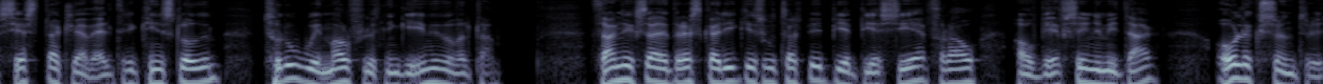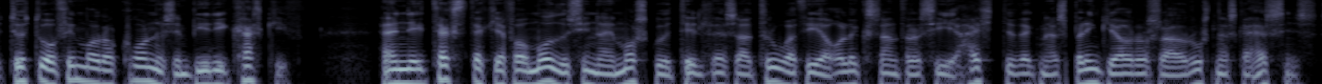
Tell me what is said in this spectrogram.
sérstaklega af eldri kynnslóðum, trúi málflutningi yfirvalda. Þannig saði Breska ríkisútvarpi BBC frá á vefseinum í dag Oleksandru, 25 ára konu sem býr í Karkív. Henni tekst ekki að fá móðu sína í Moskvu til þess að trúa því að Oleksandra sé hættu vegna sprengjárosa rúsneska hersins.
